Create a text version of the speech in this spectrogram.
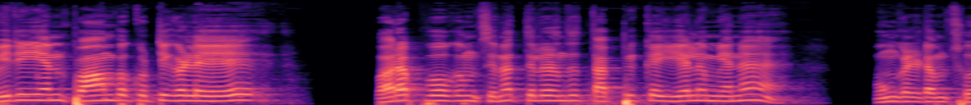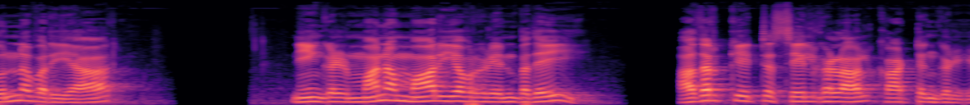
விரியன் பாம்பு குட்டிகளே வரப்போகும் சினத்திலிருந்து தப்பிக்க இயலும் என உங்களிடம் சொன்னவர் யார்? நீங்கள் மனம் மாறியவர்கள் என்பதை அதற்கேற்ற செயல்களால் காட்டுங்கள்.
